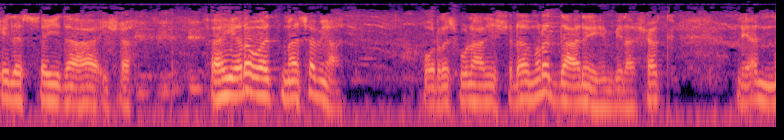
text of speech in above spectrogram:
إلى السيدة عائشة. فهي روت ما سمعت. والرسول عليه السلام رد عليهم بلا شك لأن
